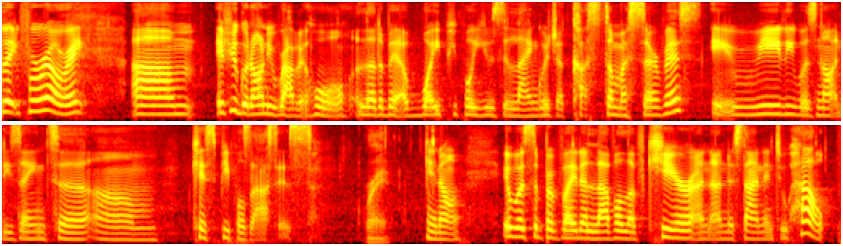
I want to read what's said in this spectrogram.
like for real, right? Um, if you go down the rabbit hole a little bit of why people use the language of customer service, it really was not designed to um, kiss people's asses Right. you know it was to provide a level of care and understanding to help.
